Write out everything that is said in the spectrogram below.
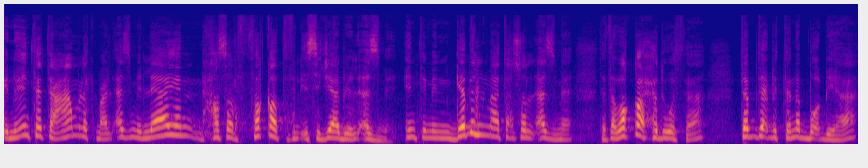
إنه أنت تعاملك مع الأزمة لا ينحصر فقط في الاستجابة للأزمة. أنت من قبل ما تحصل الأزمة تتوقع حدوثها تبدأ بالتنبؤ بها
